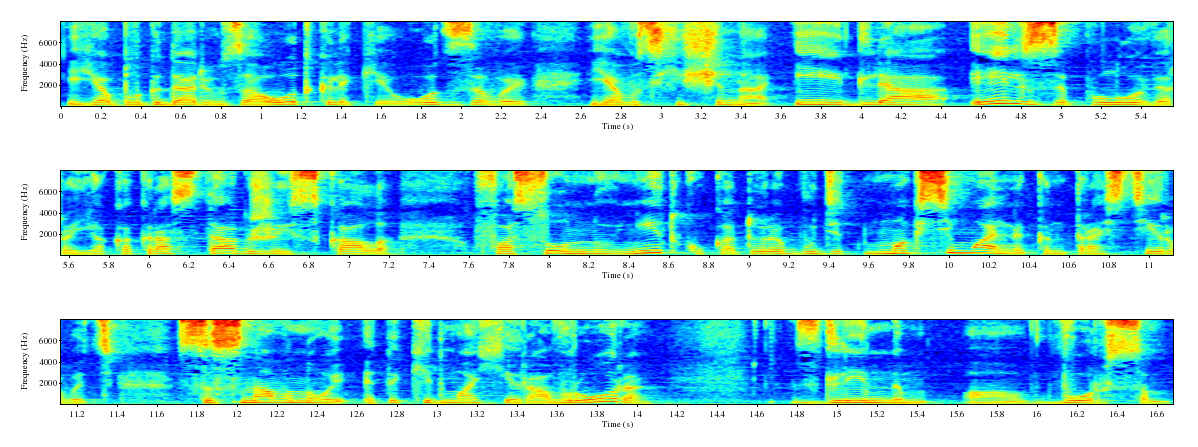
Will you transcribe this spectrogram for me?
И я благодарю за отклики, отзывы, я восхищена. И для Эльзы пуловера я как раз также искала фасонную нитку, которая будет максимально контрастировать с основной, это кидмахер Аврора с длинным э, ворсом,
